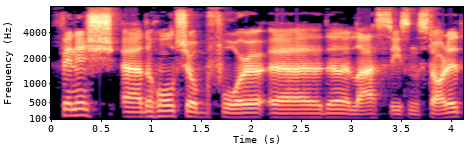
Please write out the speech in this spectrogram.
finish uh, the whole show before uh, the last season started.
